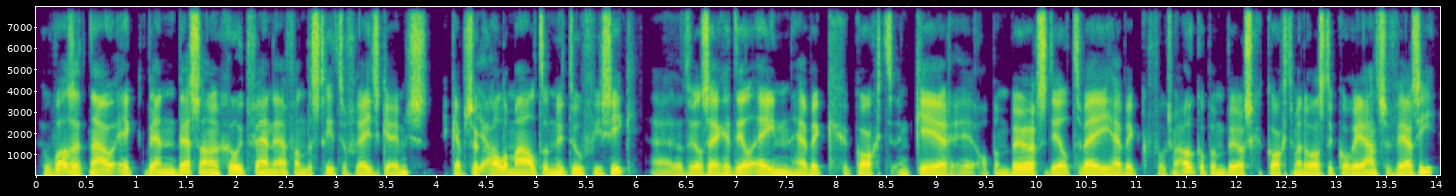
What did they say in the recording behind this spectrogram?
Hoe was het? Nou, ik ben best wel een groot fan hè, van de Streets of Rage games. Ik heb ze ook Ja. allemaal tot nu toe fysiek. Eh, dat wil zeggen, deel 1 heb ik gekocht een keer eh, op een beurs. Deel 2 heb ik volgens mij ook op een beurs gekocht, maar dat was de Koreaanse versie.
